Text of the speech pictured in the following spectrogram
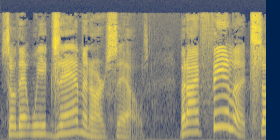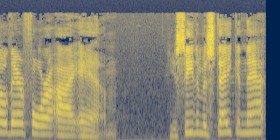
so that we examine ourselves. But I feel it, so therefore I am. You see the mistake in that?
